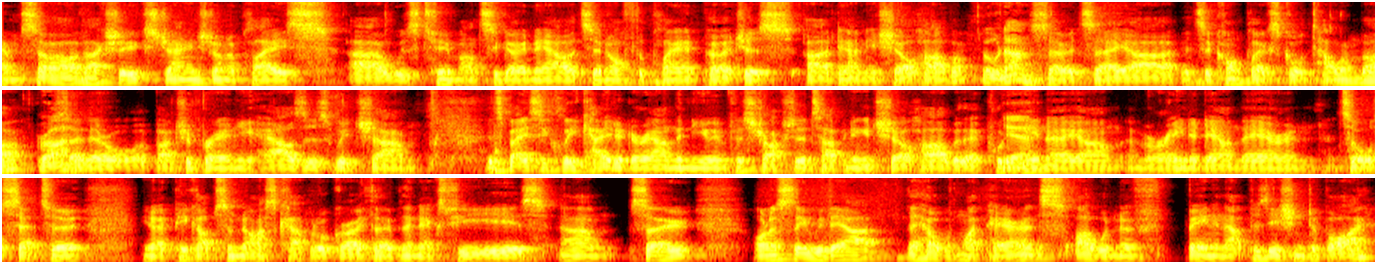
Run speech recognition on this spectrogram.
am. So I've actually exchanged on a place. Uh, it was two months ago now. It's an off the plan purchase uh, down near Shellharbour. Well done. So it's a uh, it's a complex called Tullimbar. Right. So they're all a bunch of brand new houses, which um, it's basically catered around the new infrastructure that's happening in Shellharbour. They're putting Yeah. in a um, a marina down there, and it's all set to you know pick up some nice capital growth over the next few years. Um, so honestly, without the help of my parents, I wouldn't have been in that position to buy.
